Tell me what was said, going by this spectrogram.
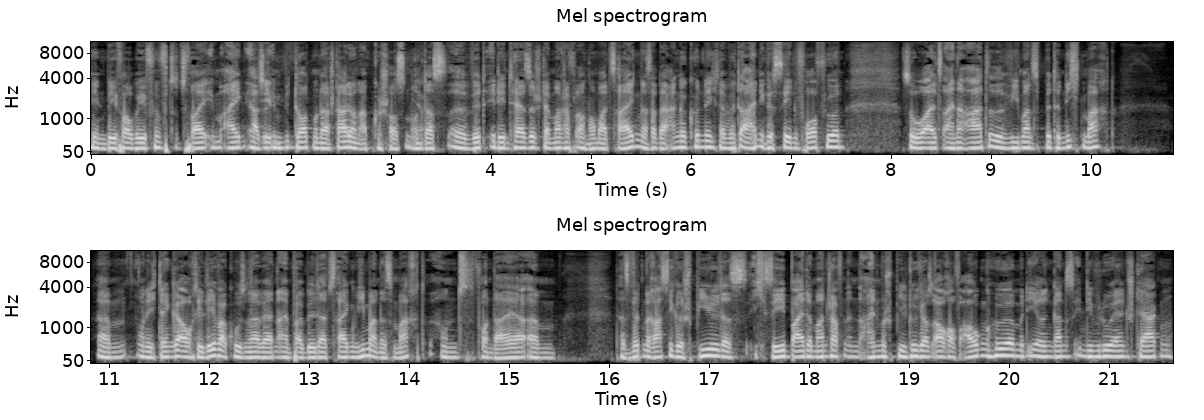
den BVB 5 zu 2 im eigen, also im Dortmunder Stadion abgeschossen. Und Ja. das äh, wird Edin Terzic der Mannschaft auch nochmal zeigen. Das hat er angekündigt. Da wird er einige Szenen vorführen. So als eine Art, äh, wie man es bitte nicht macht. Ähm, und ich denke, auch die Leverkusener werden ein paar Bilder zeigen, wie man es macht. Und von daher, ähm, das wird ein rassiges Spiel. Das, ich sehe beide Mannschaften in einem Spiel durchaus auch auf Augenhöhe mit ihren ganz individuellen Stärken.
